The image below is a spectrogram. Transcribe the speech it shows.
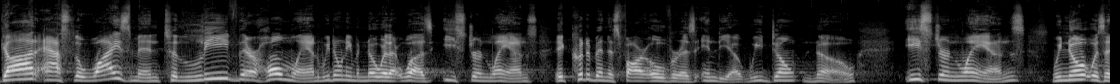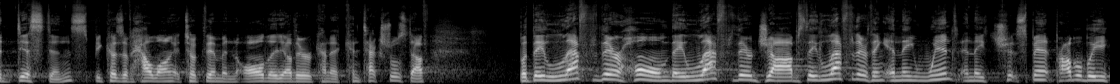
God asked the wise men to leave their homeland. We don't even know where that was, eastern lands. It could have been as far over as India. We don't know. Eastern lands, we know it was a distance because of how long it took them and all the other kind of contextual stuff. But they left their home, they left their jobs, they left their thing, and they went and they ch- spent probably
